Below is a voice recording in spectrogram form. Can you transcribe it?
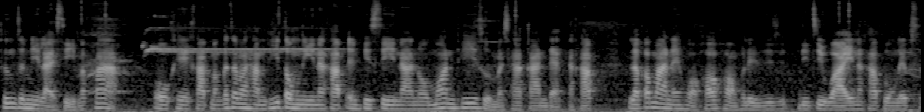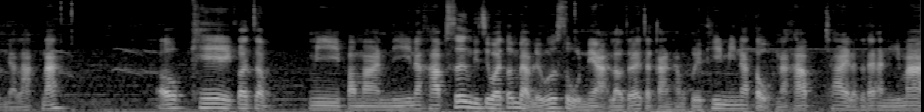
ซึ่งจะมีหลายสีมากๆ โอเคครับ มันก็จะมาทำที่ตรงนี้นะครับ NPC Nanomon ที่ศูนย์ประชาการแดดนะครับ แล้วก็มาในหัวข้อของผลิต Digi w i นะครับ วงเล็บสัญลักษณ์นะ โอเคก็จะมีประมาณนี้นะครับ ซึ่ง Digi w i ต้นแบบเลเวล0เนี่ย เราจะได้จากการทำเควสที่มินาโตะนะครับ ใช่ เราจะได้อันนี้มา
